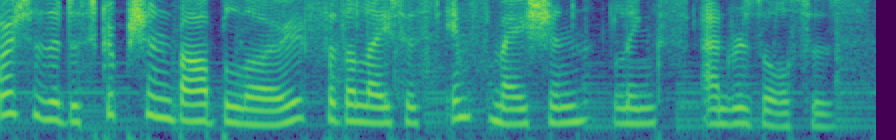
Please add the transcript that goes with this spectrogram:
Go to the description bar below for the latest information, links and resources.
